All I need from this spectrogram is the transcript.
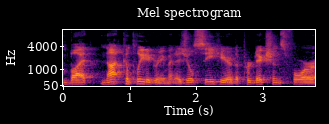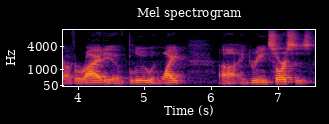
but not complete agreement. As you'll see here, the predictions for a variety of blue and white uh, and green sources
